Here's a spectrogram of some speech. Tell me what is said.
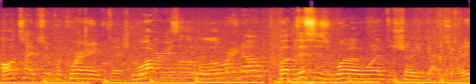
all types of aquarium fish. The water is a little low right now, but this is what I wanted to show you guys, ready?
